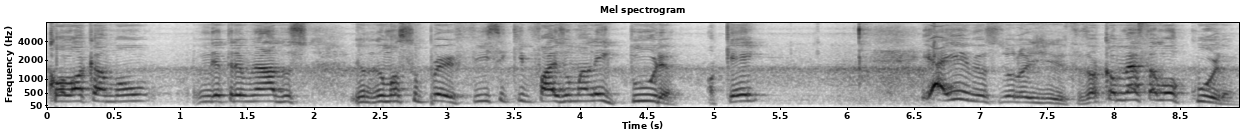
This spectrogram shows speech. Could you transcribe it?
coloca a mão em determinados, numa superfície que faz uma leitura, ok? E aí, meus fisiologistas, ó, começa a loucura.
